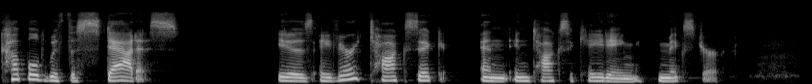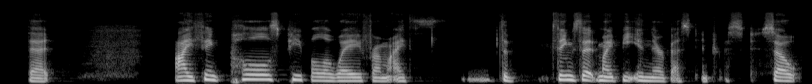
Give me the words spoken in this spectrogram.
coupled with the status, is a very toxic and intoxicating mixture that I think pulls people away from I th- the things that might be in their best interest. So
